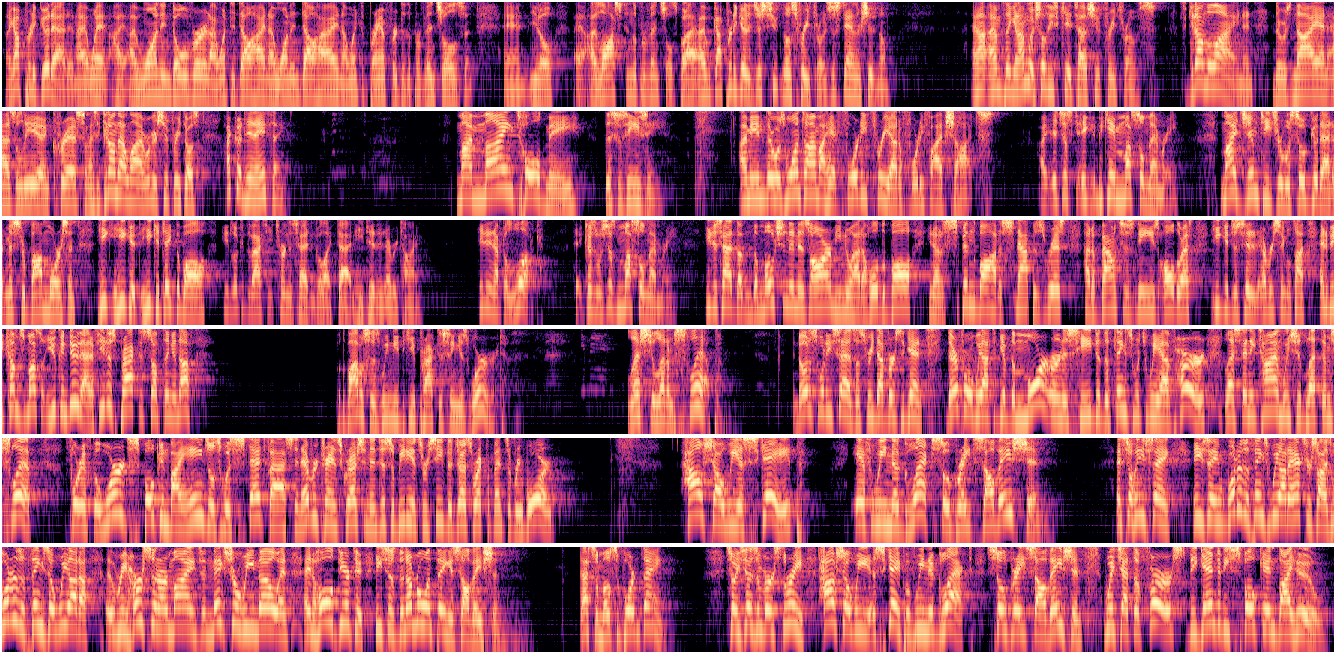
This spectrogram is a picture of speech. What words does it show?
And I got pretty good at it. And I went, I, I won in Dover, and I went to Delhi, and I won in Delhi, and I went to Brantford to the provincials, and and you know I lost in the provincials, but I, I got pretty good at just shooting those free throws, just standing there shooting them. And I, I'm thinking I'm going to show these kids how to shoot free throws. So get on the line. And there was Naya and Azalea and Chris. And I said, get on that line. We're going to shoot free throws. I couldn't hit anything. My mind told me this is easy. I mean, there was one time I hit 43 out of 45 shots. I, it just it became muscle memory. My gym teacher was so good at it, Mr. Bob Morrison. He, he, could, he could take the ball, he'd look at the back, he'd turn his head and go like that, and he'd hit it every time. He didn't have to look because it was just muscle memory. He just had the, the motion in his arm. He knew how to hold the ball. He knew how to spin the ball, how to snap his wrist, how to bounce his knees, all the rest. He could just hit it every single time. And it becomes muscle. You can do that if you just practice something enough. But the Bible says we need to keep practicing his word. Amen. Lest you let him slip. And notice what he says. Let's read that verse again. Therefore, we ought to give the more earnest heed to the things which we have heard, lest any time we should let them slip. For if the word spoken by angels was steadfast, and every transgression and disobedience received a just recompense of reward, how shall we escape if we neglect so great salvation? And so he's saying, he's saying, what are the things we ought to exercise? What are the things that we ought to rehearse in our minds and make sure we know and, and hold dear to? He says the number one thing is salvation. That's the most important thing. So he says in verse 3 How shall we escape if we neglect so great salvation, which at the first began to be spoken by who?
